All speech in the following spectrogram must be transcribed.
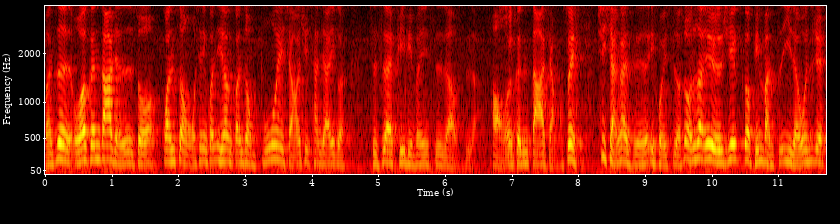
反正我要跟大家讲的是说，观众，我相信观一般观众不会想要去参加一个只是在批评分析师的老师啊，好，我要跟大家讲，所以去想看是一回事哦，所以网络上又有一些个平反之意的，我是觉得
